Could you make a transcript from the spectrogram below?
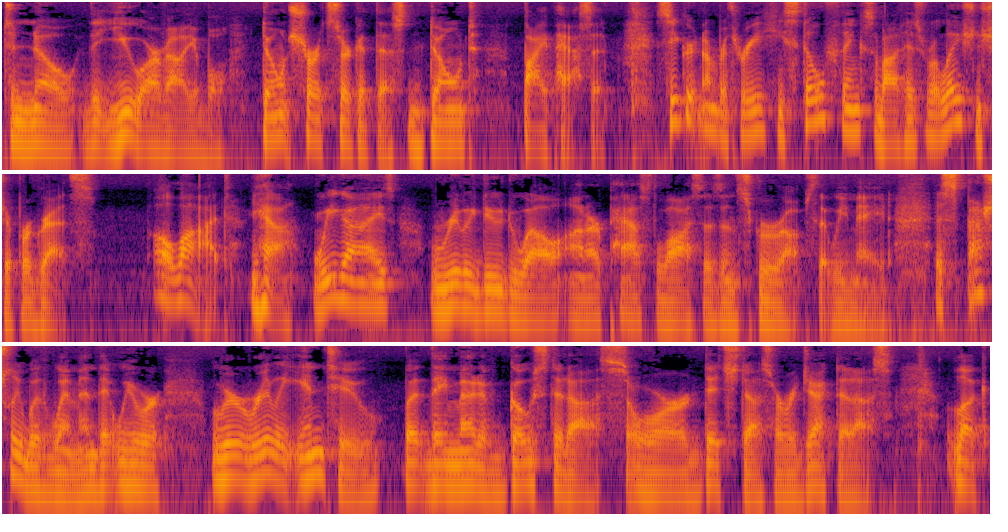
to know that you are valuable. Don't short circuit this. Don't bypass it. Secret number three, he still thinks about his relationship regrets a lot. Yeah, we guys really do dwell on our past losses and screw ups that we made, especially with women that we were we were really into, but they might have ghosted us or ditched us or rejected us. Look,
